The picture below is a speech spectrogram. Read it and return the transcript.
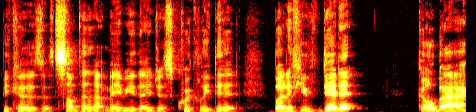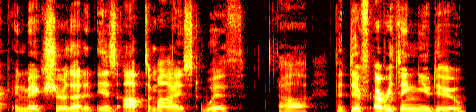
because it's something that maybe they just quickly did. But if you did it, go back and make sure that it is optimized with uh, the diff everything you do,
